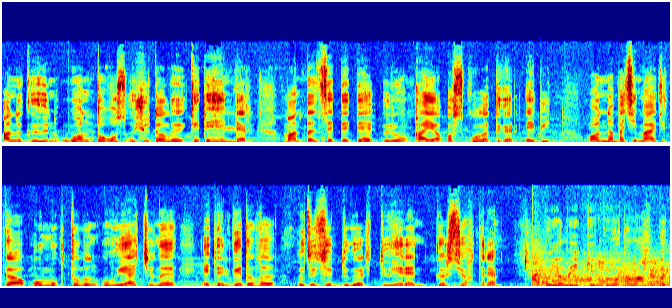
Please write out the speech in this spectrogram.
аны күйін 19 ұшуталы кетехеллер. Мантан сәттете үрін қая осколатығар әбит. Онна математика омук тылын уячыны этергедылы ыты сүрдүгөр түһерен көрсүөхтәрә. Был iki квота лахпыт,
